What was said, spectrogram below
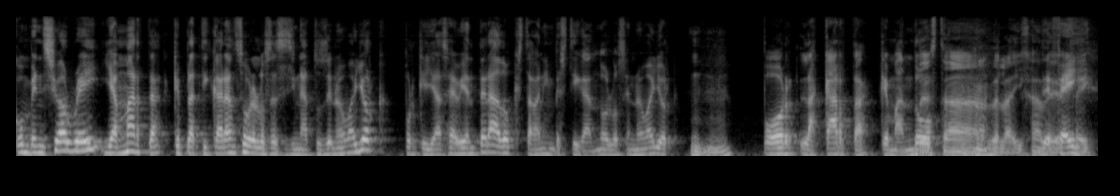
Convenció a Ray y a Marta que platicaran sobre los asesinatos de Nueva York, porque ya se había enterado que estaban investigándolos en Nueva York por la carta que mandó De esta, de la hija de de, Faye. Faye.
